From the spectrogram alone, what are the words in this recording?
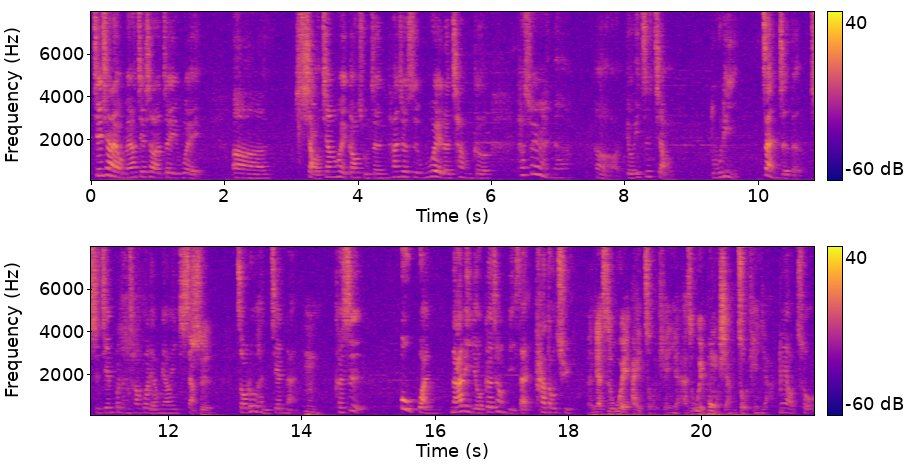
接下来我们要介绍的这一位，呃，小江惠高淑珍，她就是为了唱歌，她虽然呢，呃，有一只脚独立站着的时间不能超过两秒以上，是，走路很艰难，嗯，可是不管哪里有歌唱比赛，他都去，人家是为爱走天涯，还是为梦想走天涯？没有错。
